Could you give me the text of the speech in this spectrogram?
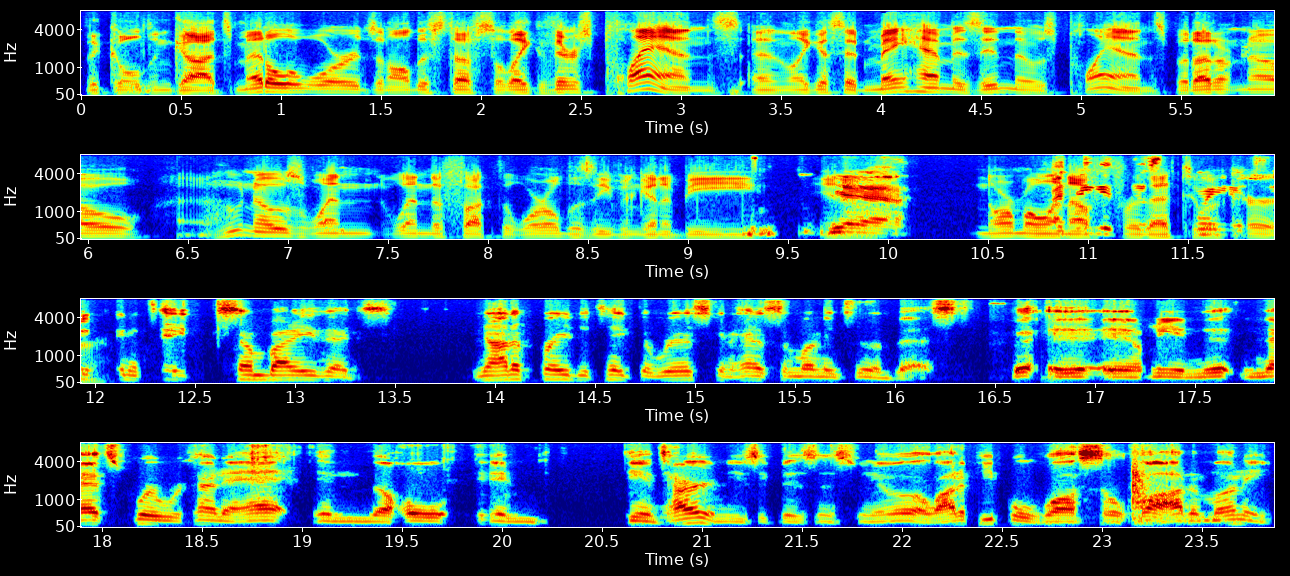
the golden gods metal awards and all this stuff. So like there's plans and like i said mayhem is in those plans but i don't know uh, who knows when when the fuck the world is even going to be yeah know, normal enough for that to occur it's going to take somebody that's not afraid to take the risk and has some money to invest uh, uh, I mean, that's where we're kind of at in the whole in the entire music business. You know, a lot of people lost a lot of money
